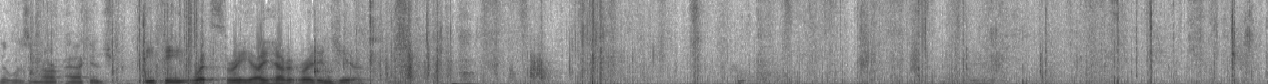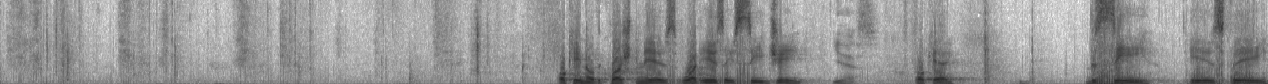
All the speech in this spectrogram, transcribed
that was in our package. DP Wet 3, I have it right in here. Okay, now the question is, what is a CG? Yes. Okay. The C is the,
